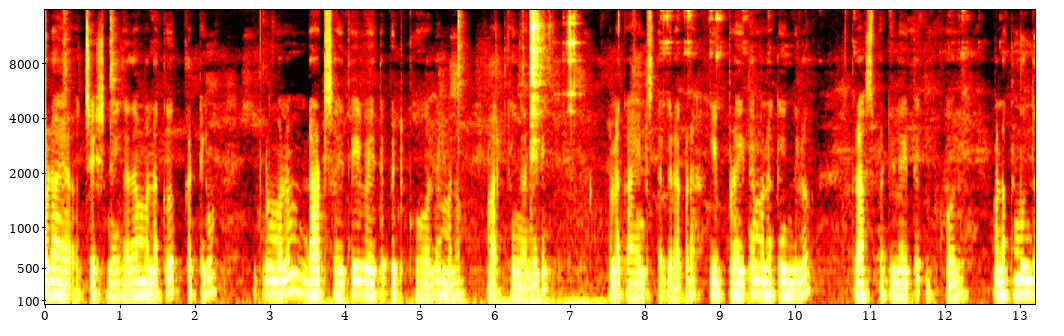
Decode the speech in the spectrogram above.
కూడా వచ్చేసినాయి కదా మనకు కటింగ్. ఇప్పుడు మనం డాట్స్ అయితే ఇవి అయితే పెట్టుకోవాలి. మనం మార్కింగ్ అనేది. మనకు ఐన్స్ దగ్గర అక్కడ. ఇప్పుడైతే మనకి ఇందులో క్రాస్ పట్టీలు అయితే కుట్టుకోవాలి. మనకు ముందు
